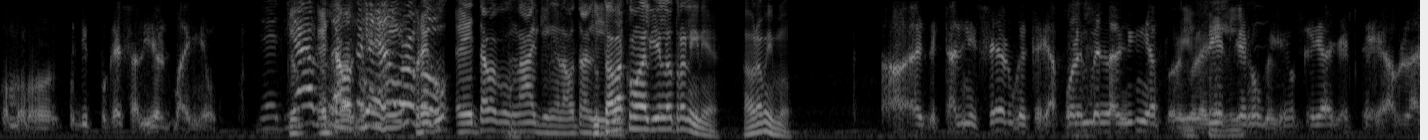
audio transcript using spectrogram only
como, porque salí del baño. Yo estaba, eh, estaba con alguien en la otra ¿Tú línea. estabas con alguien en la otra línea? Ahora mismo. Ah, el de carnicero que quería ponerme en la línea, pero yo le dije que no, que yo no quería este, hablar.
